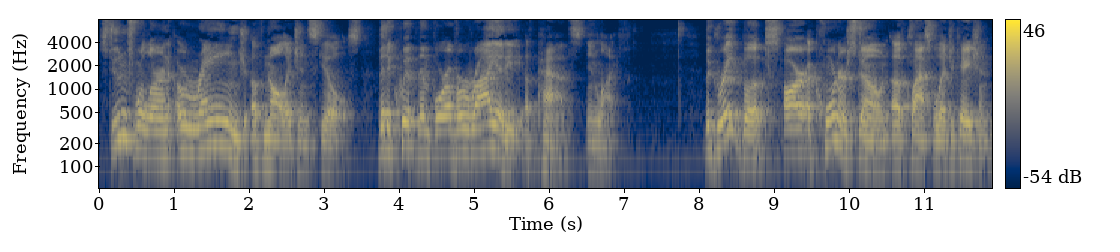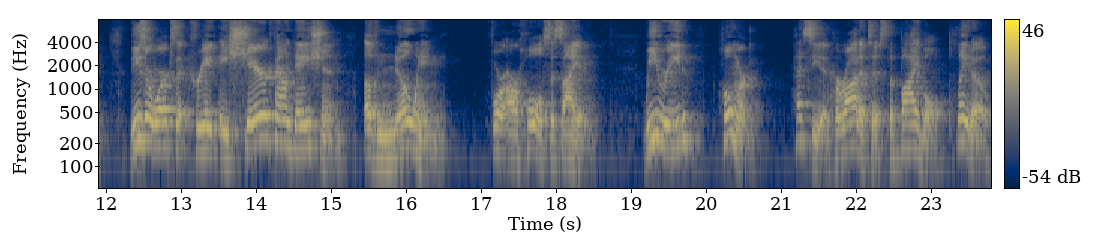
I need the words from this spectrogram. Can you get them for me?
students will learn a range of knowledge and skills that equip them for a variety of paths in life. The great books are a cornerstone of classical education. These are works that create a shared foundation of knowing for our whole society. We read Homer, Hesiod, Herodotus, the Bible, Plato,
